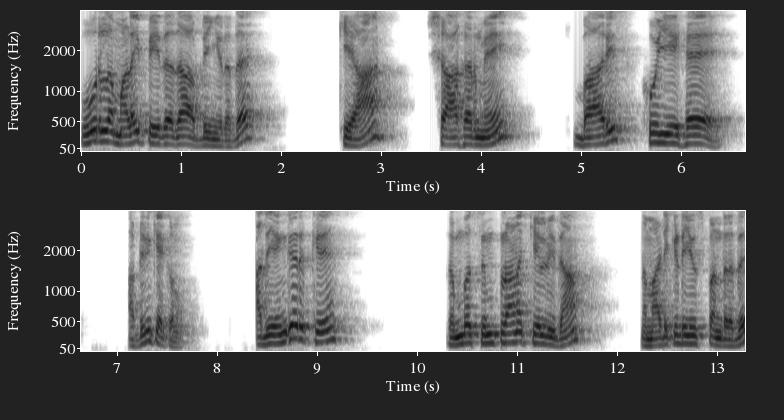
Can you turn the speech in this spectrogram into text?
ஊரில் மழை பெய்ததா அப்படிங்கிறத கியா ஷாகர் மே பாரிஸ் ஹூயி ஹே அப்படின்னு கேட்கணும் அது எங்கே இருக்குது ரொம்ப சிம்பிளான கேள்வி தான் நம்ம அடிக்கடி யூஸ் பண்ணுறது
